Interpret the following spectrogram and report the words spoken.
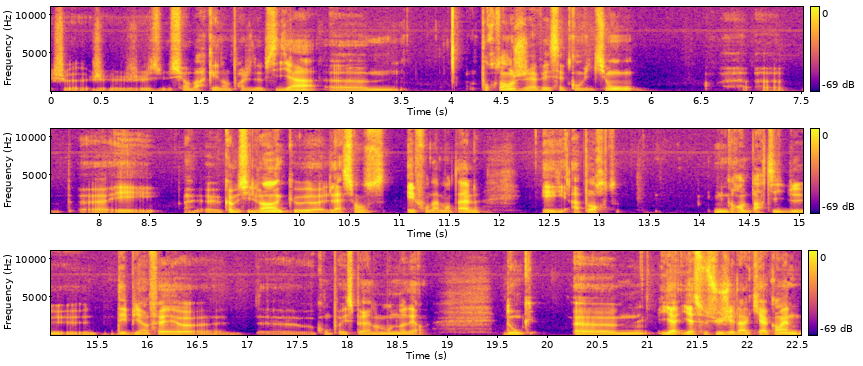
je, je, suis embarqué dans le projet d'Obsidia. pourtant, j'avais cette conviction, et comme Sylvain, que la science est fondamentale et apporte une grande partie des bienfaits euh, euh, qu'on peut espérer dans le monde moderne. Donc, euh, il y, a ce sujet-là qui a quand même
